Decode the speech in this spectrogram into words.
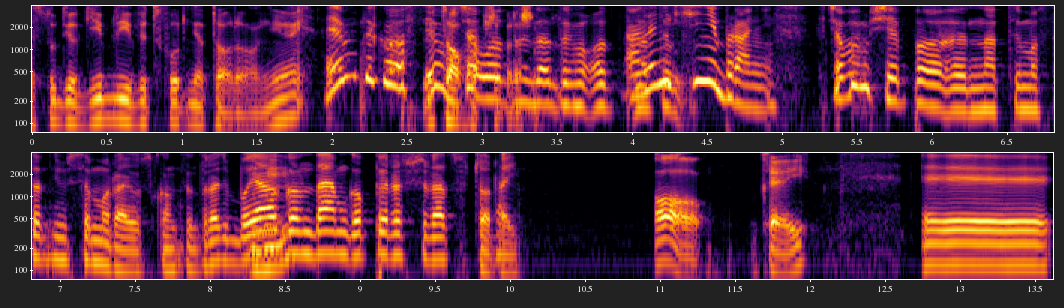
Studio Ghibli, wytwórnia Toro, nie? A ja bym tego ja Toho, chciał przepraszam. na tym, od, Ale na tym, nikt ci nie broni. Chciałbym się po, na tym ostatnim samuraju skoncentrować, bo ja Mhm. oglądałem go pierwszy raz wczoraj. O, okej. Yy,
